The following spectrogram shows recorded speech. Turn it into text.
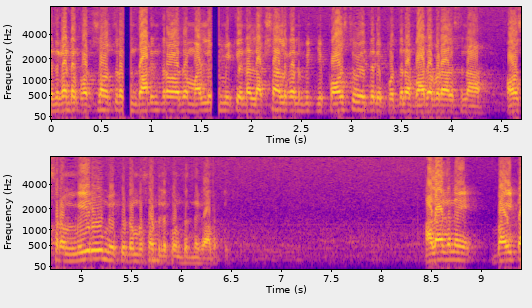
ఎందుకంటే కొత్త సంవత్సరం దాటిన తర్వాత మళ్ళీ మీకు ఏదైనా లక్షణాలు కనిపించి పాజిటివ్ అయితే రేపు పొద్దున బాధపడాల్సిన అవసరం మీరు మీ కుటుంబ సభ్యులకు ఉంటుంది కాబట్టి. అలాగనే బయట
